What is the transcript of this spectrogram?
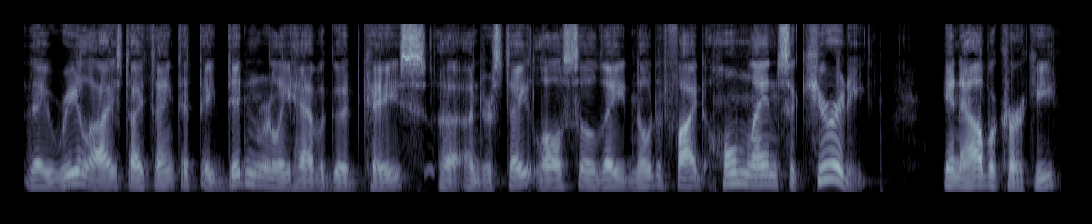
they realized, I think, that they didn't really have a good case uh, under state law, so they notified Homeland Security in Albuquerque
